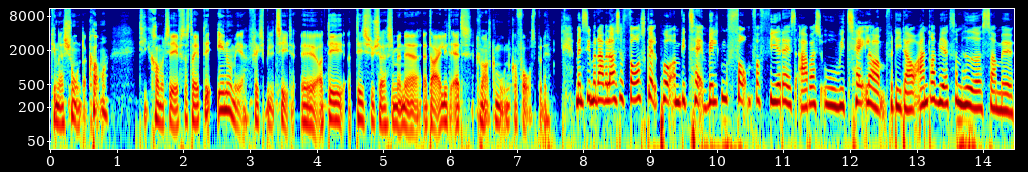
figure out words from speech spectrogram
generation, der kommer, de kommer til at efterstræbe det endnu mere fleksibilitet. Øh, og, det, og det synes jeg simpelthen er, er dejligt, at Københavns Kommune går forrest på det. Men Simon, der er vel også forskel på, om vi tager, hvilken form for fire dages arbejdsuge vi taler om. Fordi der er jo andre virksomheder, som øh,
